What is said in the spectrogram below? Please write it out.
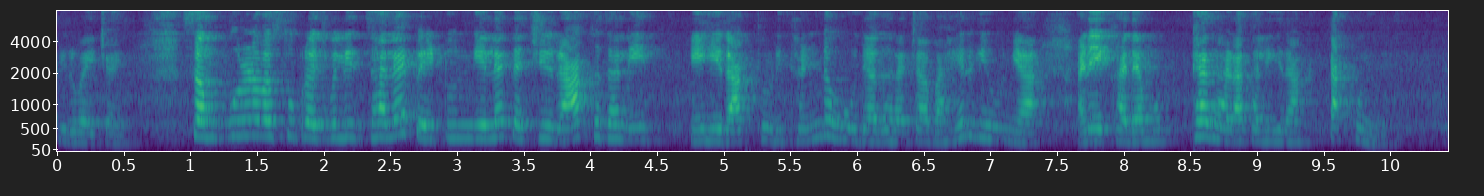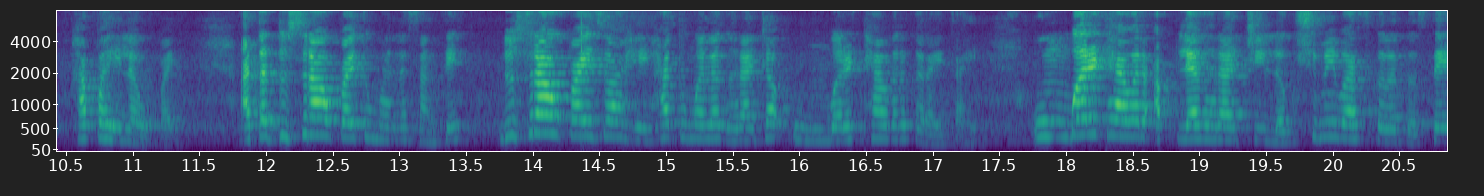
फिरवायच्या आहेत. संपूर्ण वस्तू प्रज्वलित झाल्या पेटून गेल्या त्याची राख झाली. की ही राख थोडी थंड होऊ द्या घराच्या बाहेर घेऊन या आणि एखाद्या मोठ्या झाडाखाली ही राख टाकून द्या. हा पहिला उपाय. आता दुसरा उपाय तुम्हाला सांगते. दुसरा उपाय जो आहे हा तुम्हाला घराच्या उंबरठ्यावर करायचा आहे. उंबरठ्यावर आपल्या घराची लक्ष्मी वास करत असते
